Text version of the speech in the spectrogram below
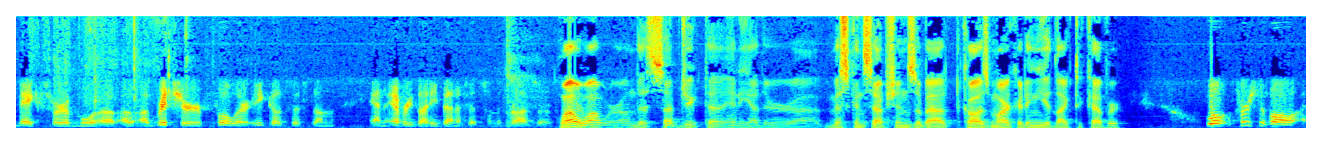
makes for a more a, a richer, fuller ecosystem, and everybody benefits in the process. Well, while we're on the subject, uh, any other uh, misconceptions about cause marketing you'd like to cover? Well, first of all,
